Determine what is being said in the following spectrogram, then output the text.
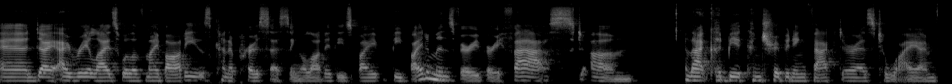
And I, I realize, well, if my body is kind of processing a lot of these B vitamins very, very fast, um, that could be a contributing factor as to why I'm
